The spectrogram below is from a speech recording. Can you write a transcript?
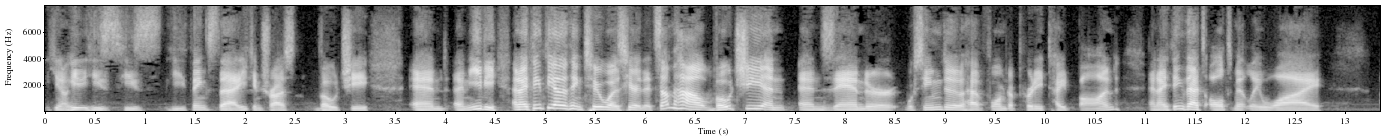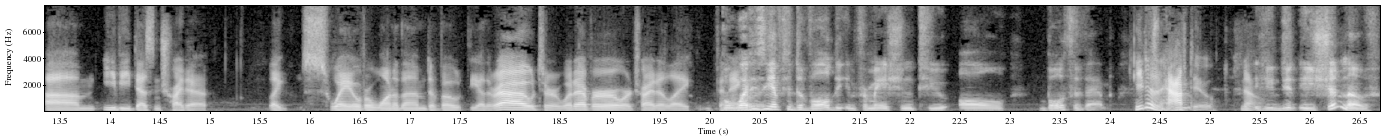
you know. He he's he's he thinks that he can trust Voce and and Evvie. And I think the other thing too was here that somehow Voce and and Xander seem to have formed a pretty tight bond, and I think that's ultimately why um, Evvie doesn't try to like sway over one of them to vote the other out or whatever, or try to like. but why does he have to divulge the information to all both of them? He doesn't have to. No. He did. He shouldn't have.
